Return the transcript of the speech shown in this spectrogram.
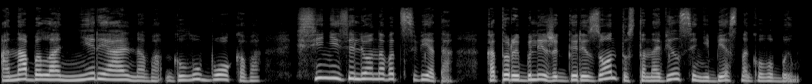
она была нереального, глубокого, сине-зеленого цвета, который ближе к горизонту становился небесно-голубым.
